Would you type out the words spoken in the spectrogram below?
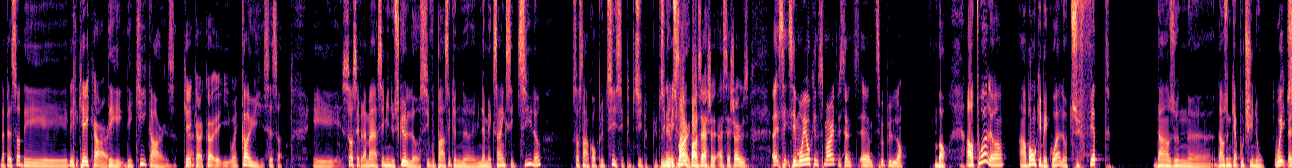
On appelle ça des... Des K-Cars. Des, des key cars. K-Car, K-E-I, oui. KI, c'est ça. Et ça, c'est vraiment assez minuscule. Là. Si vous pensez qu'une une MX5, c'est petit, là, ça, c'est encore plus petit. C'est plus petit, plus petit Une qu'une MX5 Smart. passée à, à sécheuse. Euh, c'est c'est moins haut qu'une Smart, mais c'est un, petit- un petit peu plus long. Bon. Alors, toi, là, en bon québécois, là, tu fites dans une, euh, dans une cappuccino. Oui, ben,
